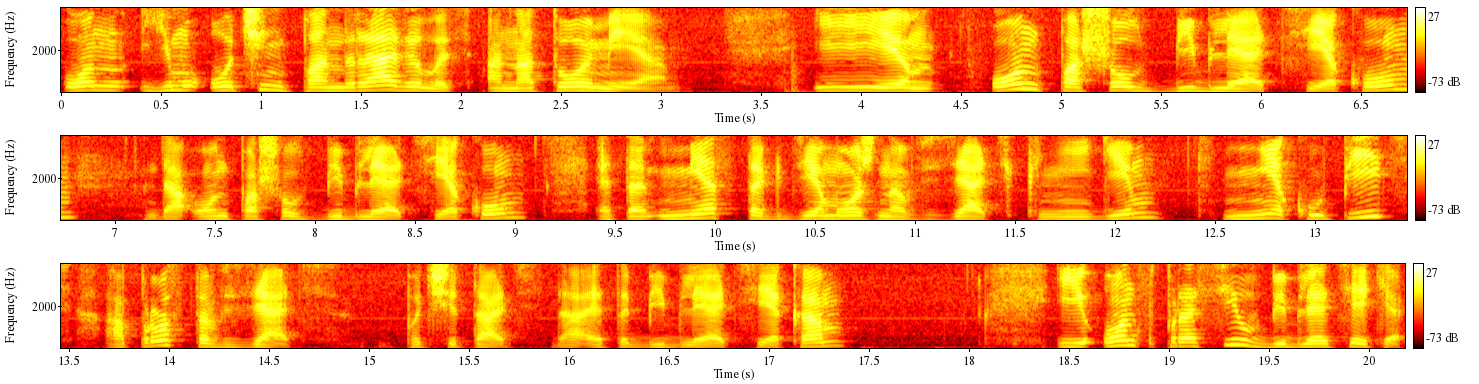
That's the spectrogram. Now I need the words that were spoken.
он, ему очень понравилась анатомия. И он пошел в библиотеку, да, он пошел в библиотеку. Это место, где можно взять книги, не купить, а просто взять, почитать, да, это библиотека. И он спросил в библиотеке,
